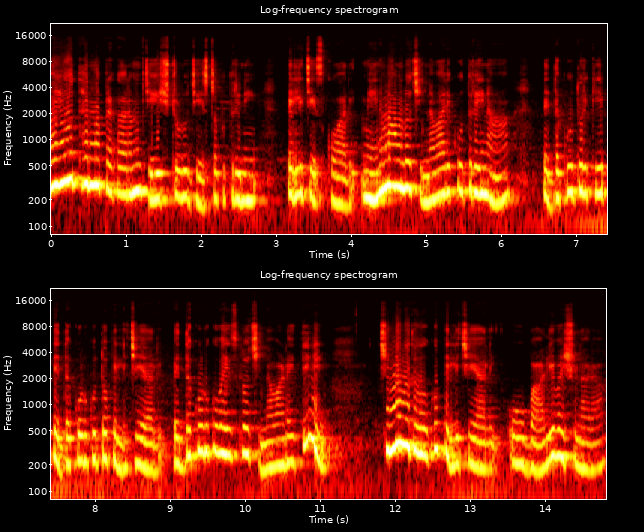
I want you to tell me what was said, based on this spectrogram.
వయోధర్మ ప్రకారం జ్యేష్ఠుడు జ్యేష్ఠపుత్రిని పెళ్ళి చేసుకోవాలి. మేనమామలో చిన్నవారి కూతురైన పెద్ద కూతురికి పెద్ద కొడుకుతో పెళ్ళి చేయాలి. పెద్ద కొడుకు వయసులో చిన్నవాడైతే చిన్న వధువుకు పెళ్ళి చేయాలి. ఓ బాల్య వయసులారా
